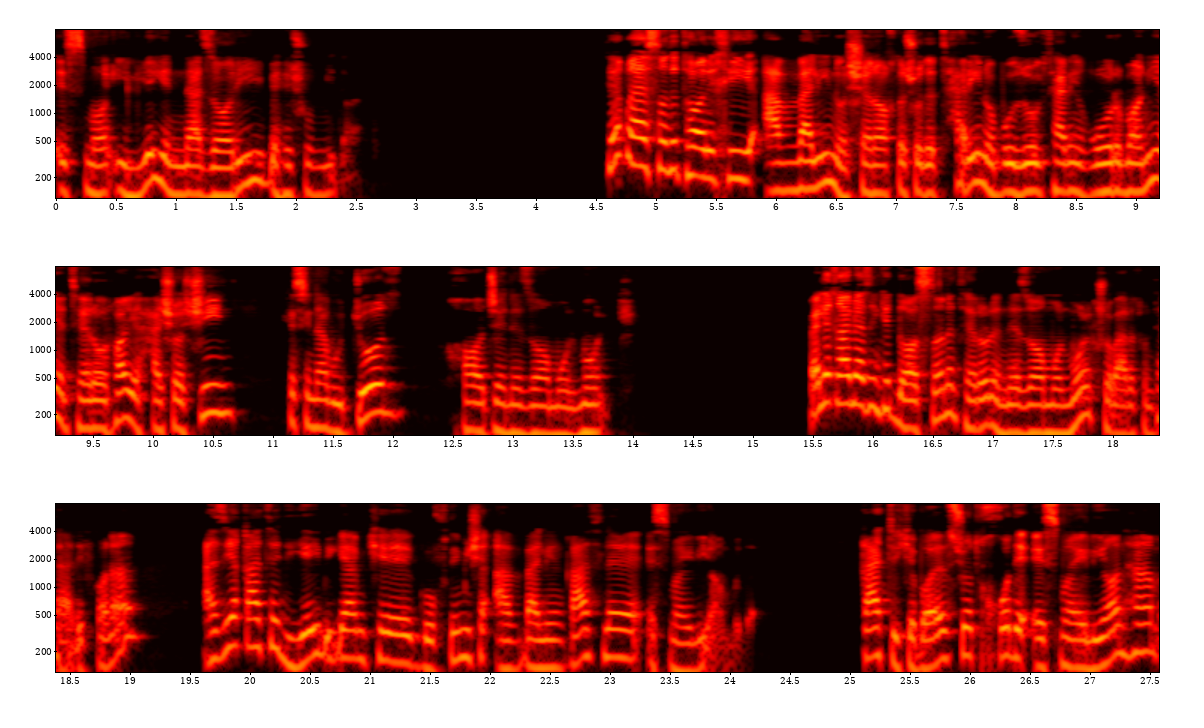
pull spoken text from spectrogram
اسماعیلیه نظاری بهشون می‌داد. طبق اسناد تاریخی اولین و شناخته شده ترین و بزرگترین قربانی ترورهای حشاشین کسی نبود جز خاج نظام الملک ولی قبل از اینکه داستان ترور نظام الملک رو براتون تعریف کنم از یه قتل دیگه بگم که گفته میشه اولین قتل اسماعیلیان بوده. قتلی که باعث شد خود اسماعیلیان هم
